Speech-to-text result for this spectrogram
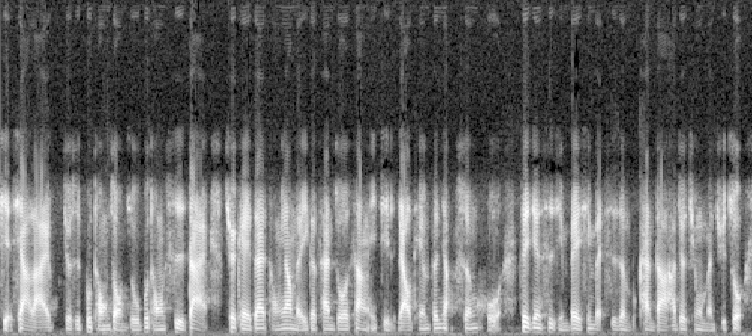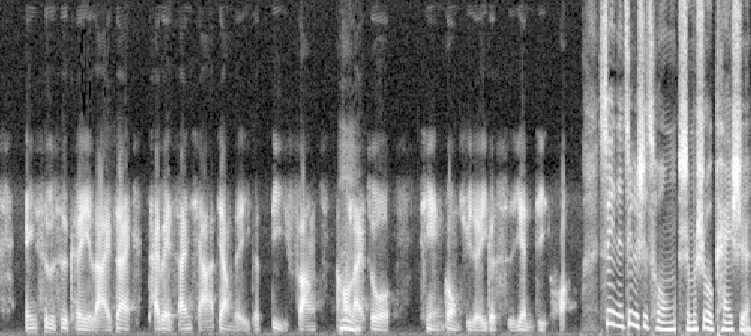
写下来，就是不同种族、不同世代，却可以在同样的一个餐桌上一起聊天、分享生活。这件事情被新北市政府看到，他就请我们去做。哎，是不是可以来在台北三峡这样的一个地方，然后来做青银共居的一个实验计划？嗯。所以呢，这个是从什么时候开始？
